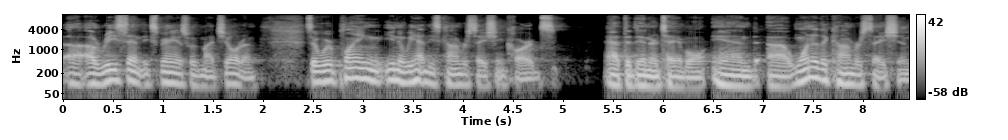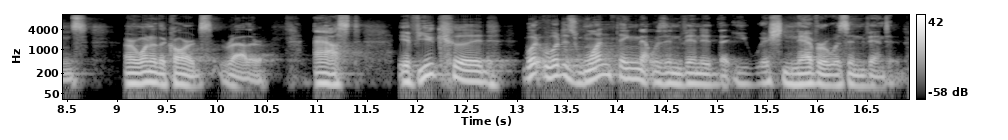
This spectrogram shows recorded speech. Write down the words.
uh, a recent experience with my children. So we're playing. You know, we had these conversation cards at the dinner table, and uh, one of the conversations, or one of the cards rather, asked if you could what, what is one thing that was invented that you wish never was invented?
